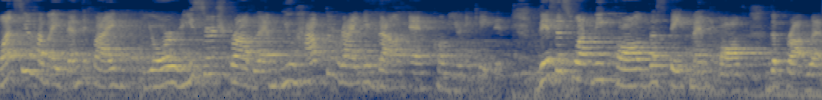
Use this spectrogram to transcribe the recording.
once you have identified your research problem, you have to write it down and communicate it. This is what we call the statement of the problem.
